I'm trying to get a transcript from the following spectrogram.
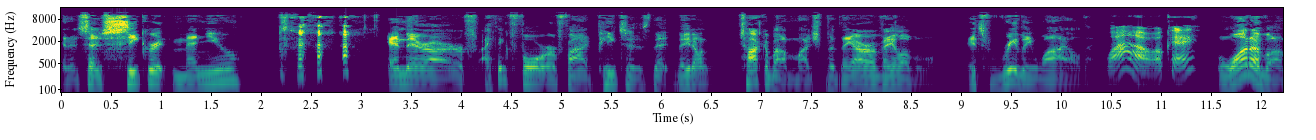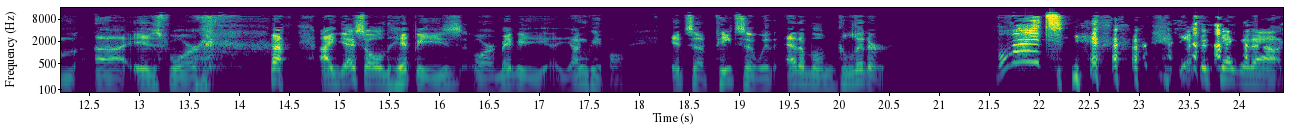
and it says secret menu. and there are, I think, four or five pizzas that they don't talk about much, but they are available. It's really wild. Wow. Okay. One of them uh, is for, I guess, old hippies or maybe young people it's a pizza with edible glitter. What? yeah, you have to check it out.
